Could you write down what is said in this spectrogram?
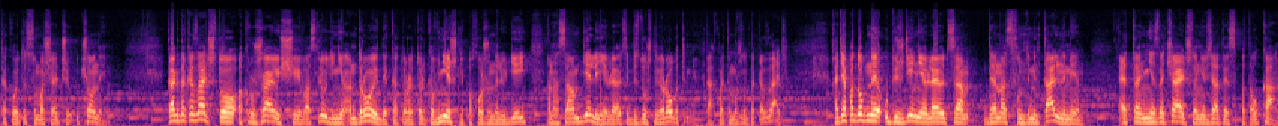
какой-то сумасшедший ученый? Как доказать, что окружающие вас люди не андроиды, которые только внешне похожи на людей, а на самом деле являются бездушными роботами? Как это можно доказать? Хотя подобные убеждения являются для нас фундаментальными, это не означает, что они взяты с потолка.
